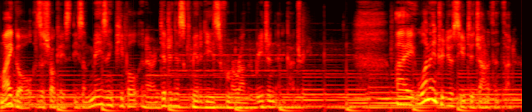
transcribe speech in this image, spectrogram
My goal is to showcase these amazing people in our Indigenous communities from around the region and country. I want to introduce you to Jonathan Thunder.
